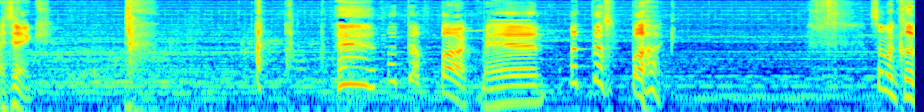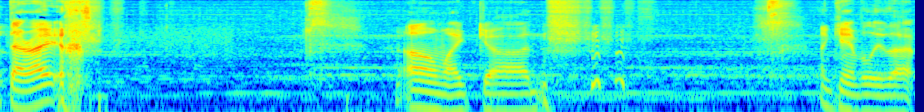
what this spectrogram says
I think. what the fuck, man? What the fuck? Someone clipped that, right? oh my god. I can't believe that.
